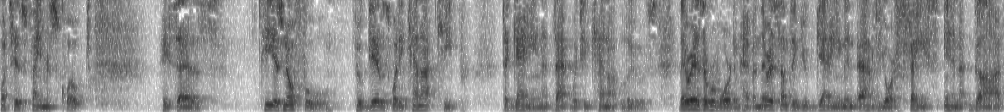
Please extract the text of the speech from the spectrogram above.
What's his famous quote? He says, He is no fool who gives what he cannot keep to gain that which he cannot lose. There is a reward in heaven. There is something you gain in, out of your faith in God.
